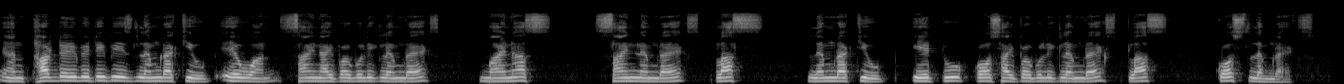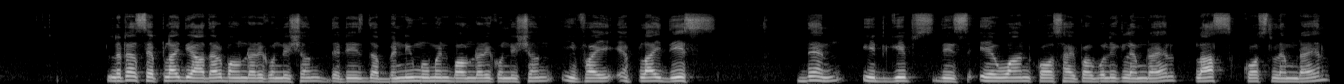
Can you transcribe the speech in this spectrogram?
and third derivative is lambda cube a1 sin hyperbolic lambda x minus sin lambda x plus lambda cube a2 cos hyperbolic lambda x plus cos lambda x. Let us apply the other boundary condition that is the bending moment boundary condition. If I apply this then it gives this a1 cos hyperbolic lambda l plus cos lambda l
